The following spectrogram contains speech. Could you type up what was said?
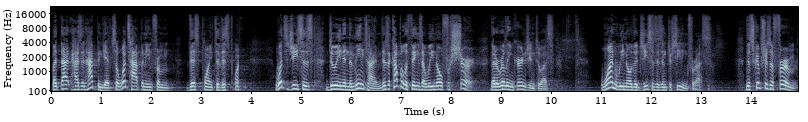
but that hasn't happened yet. So, what's happening from this point to this point? What's Jesus doing in the meantime? There's a couple of things that we know for sure that are really encouraging to us. One, we know that Jesus is interceding for us. The scriptures affirm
